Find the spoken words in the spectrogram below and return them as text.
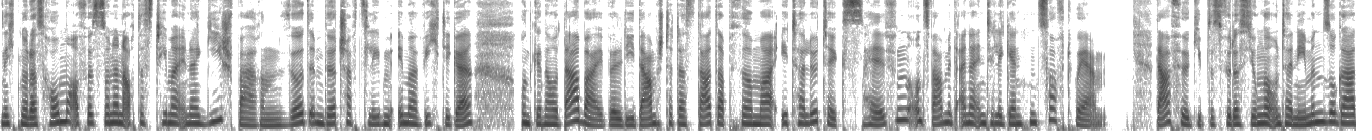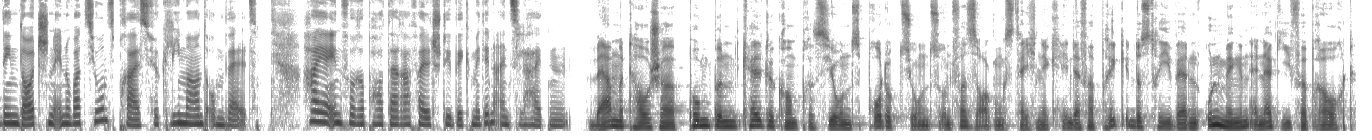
Nicht nur das Homeoffice, sondern auch das Thema Energiesparen wird im Wirtschaftsleben immer wichtiger. Und genau dabei will die Darmstädter Startup-Firma Etalytics helfen, und zwar mit einer intelligenten Software. Dafür gibt es für das junge Unternehmen sogar den Deutschen Innovationspreis für Klima und Umwelt. HR-Inforeporter Raphael Stübig mit den Einzelheiten. Wärmetauscher, Pumpen, Kältekompressions-, Produktions- und Versorgungstechnik. In der Fabrikindustrie werden Unmengen Energie verbraucht.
